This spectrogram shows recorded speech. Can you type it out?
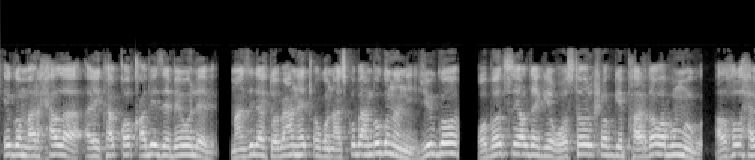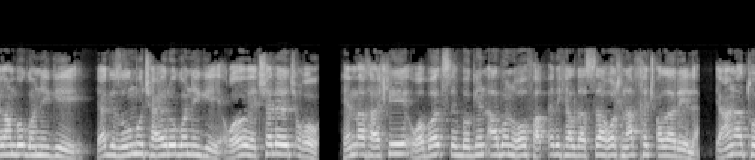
кӀиго мархӀала айкакъо кьабизе беулеб 만질학도반 했조곤 아스코반 보고나니 живго ობოციალდეგი ღოსთორყობგი ფარდავა ბუმუგო ალხულ ჰაივან ბოგონიგი яг ზულმუ ჩაიროგონიგი ღო ეჩელეჭღო ჰემა ხახი ობოცი ბოგინ აბონ ღო ფაყირი ხალდასა ღო ხნახე ჭოლარილა ანა თუ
